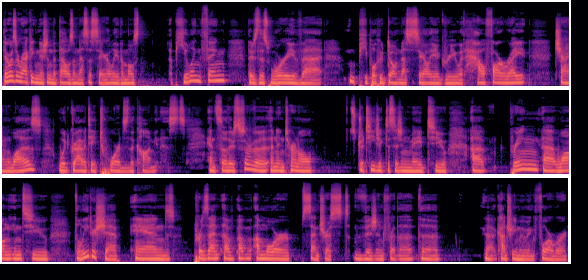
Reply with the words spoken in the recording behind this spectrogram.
there was a recognition that that wasn't necessarily the most appealing thing. There's this worry that people who don't necessarily agree with how far right Chiang was would gravitate towards the communists. And so there's sort of a, an internal strategic decision made to uh, bring uh, Wang into the leadership and present a, a, a more centrist vision for the the uh, country moving forward,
